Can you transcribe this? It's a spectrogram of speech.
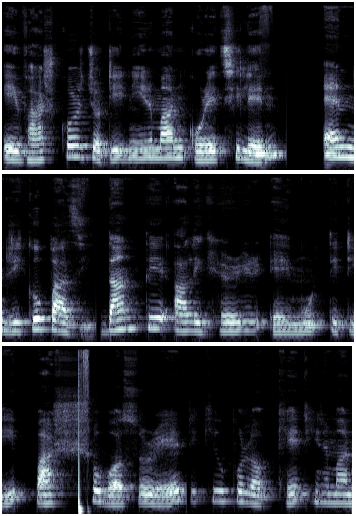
এই ভাস্কর্যটি নির্মাণ করেছিলেন এনরিকো পাজি। দান্তে আলিঘেরির এই মূর্তিটি পাঁচশো বছরের টিকি উপলক্ষে নির্মাণ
